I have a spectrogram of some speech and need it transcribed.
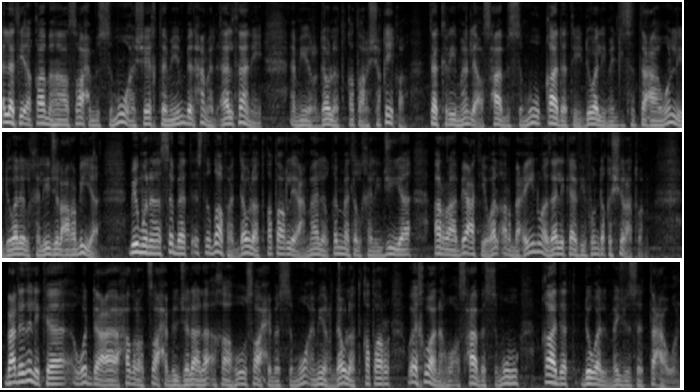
التي أقامها صاحب السمو الشيخ تميم بن حمد آل ثاني أمير دولة قطر الشقيقة تكريما لأصحاب السمو قادة دول مجلس التعاون لدول الخليج العربية بمناسبة استضافة دولة قطر لأعمال القمة الخليجية الرابعة والأربعين وذلك في فندق الشيراتون بعد ذلك ودع حضرة صاحب الجلالة أخاه صاحب السمو أمير دولة قطر وإخوانه أصحاب السمو قادة دول مجلس التعاون.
